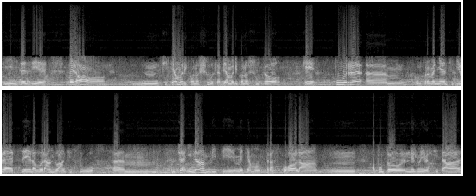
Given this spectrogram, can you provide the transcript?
sintesi, e, però mh, mm, ci siamo riconosciute, abbiamo riconosciuto che pur ehm, con provenienze diverse, lavorando anche su, ehm, cioè in ambiti, mettiamo tra scuola, mh, appunto nell'università,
